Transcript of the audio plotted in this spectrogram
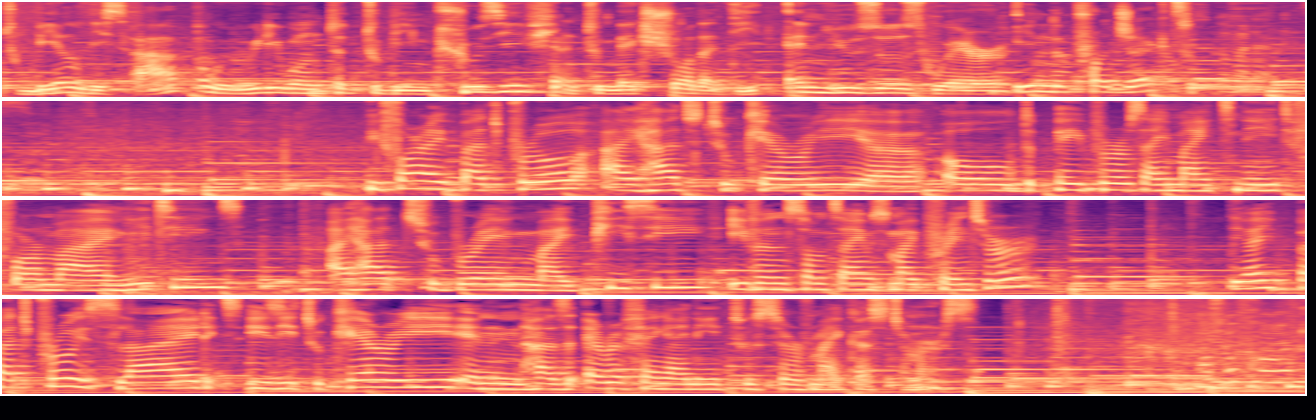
to build this app, we really wanted to be inclusive and to make sure that the end users were in the project. Before iPad Pro, I had to carry uh, all the papers I might need for my meetings. I had to bring my PC, even sometimes my printer. The iPad Pro is light, it's easy to carry, and has everything I need to serve my customers. Bonjour Franck.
